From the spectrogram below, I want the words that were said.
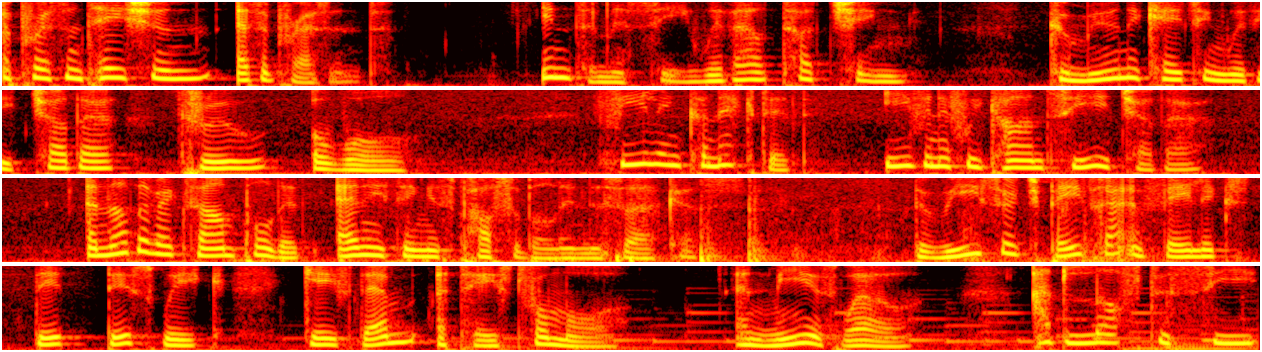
A presentation as a present. Intimacy without touching. Communicating with each other through a wall. Feeling connected, even if we can't see each other. Another example that anything is possible in the circus. The research Petra and Felix did this week gave them a taste for more. And me as well. I'd love to see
